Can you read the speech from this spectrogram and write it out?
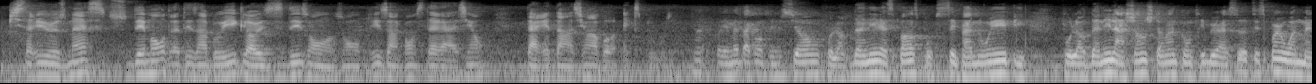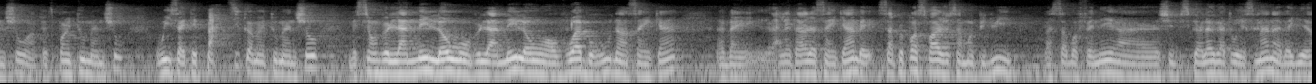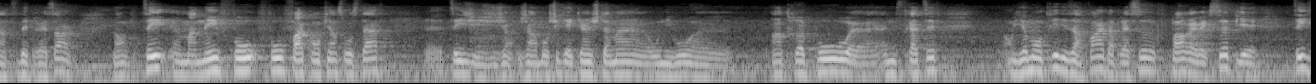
puis sérieusement, si tu démontres à tes employés que leurs idées sont, sont prises en considération, ta rétention elle va exploser. Il faut les mettre à contribution, il faut leur donner l'espace pour s'épanouir, puis il faut leur donner la chance justement de contribuer à ça. Tu sais, c'est pas un one-man show, en fait, c'est pas un two-man show. Oui, ça a été parti comme un two-man show, mais si on veut l'amener là où on veut l'amener, là où on voit Brou dans cinq ans, euh, ben, à l'intérieur de cinq ans, ben, ça peut pas se faire juste à moi puis lui, parce que ça va finir euh, chez le psychologue à tous les semaines avec des antidépresseurs. Donc, tu sais, à un moment donné, il faut, faut faire confiance au staff. Euh, tu sais, j'ai- embauché quelqu'un justement au niveau entrepôt, administratif on lui a montré des affaires, puis après ça, il part avec ça, puis, euh, tu sais,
